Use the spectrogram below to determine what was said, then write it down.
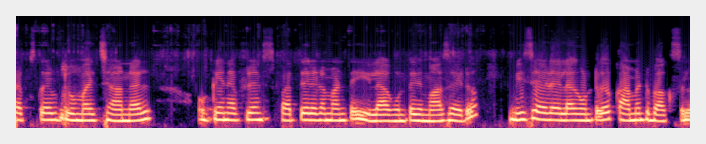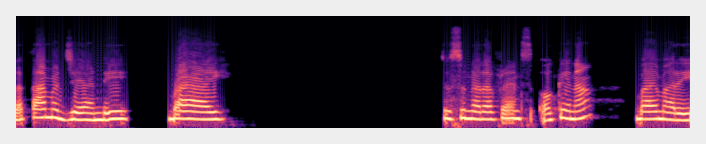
subscribe to my channel ఓకేనా ఫ్రెండ్స్ పత్తి పత్తేరడం అంటే ఇలాగ ఉంటుంది మా సైడ్ మీ సైడ్ ఎలాగ ఉంటుందో కామెంట్ బాక్స్లో కామెంట్ చేయండి. బాయ్ చూస్తున్నారా ఫ్రెండ్స్ ఓకేనా? బాయ్ మరి.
